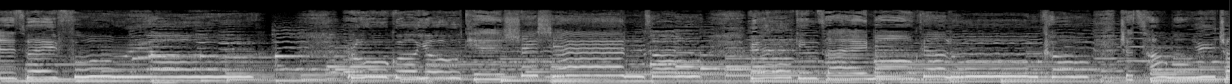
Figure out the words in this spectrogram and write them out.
是最富有如果有天谁先走约定在某个路口这苍茫宇宙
